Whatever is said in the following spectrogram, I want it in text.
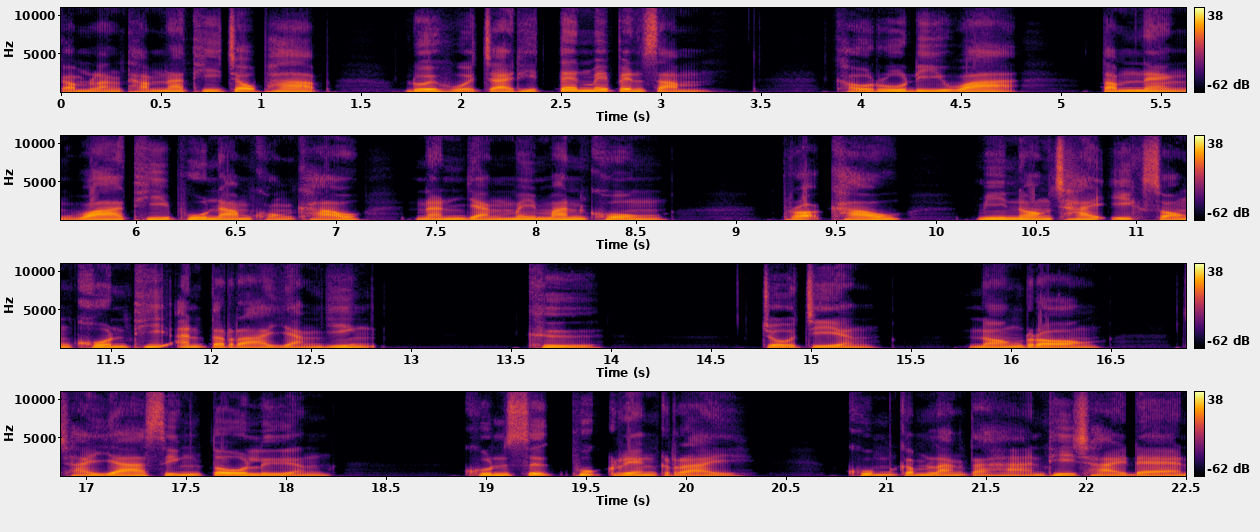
กำลังทำหน้าที่เจ้าภาพ ด้วยหัวใจที่เต้นไม่เป็นสัมเขารู้ดีว่าตำแหน่งว่าที่ผู้นำของเขานั้นยังไม่มั่นคง ราะเขามีน้องชายอีกสองคนที่อันตรายอย่างยิ่ง คือ โจเจียง น้องรอง ฉายาสิงโตเหลือง ขุนศึกผู้เกรียงไกร คุมกำลังทหารที่ชายแดน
